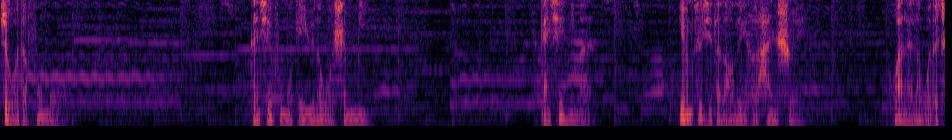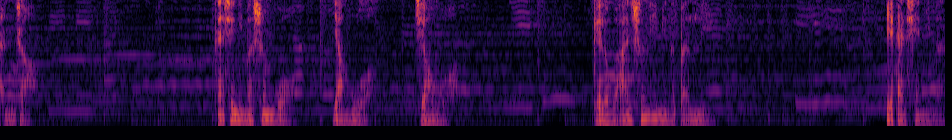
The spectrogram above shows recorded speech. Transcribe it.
致我的父母，感谢父母给予了我生命，感谢你们用自己的劳累和汗水换来了我的成长，感谢你们生我、养我、教我，给了我安身立命的本领，也感谢你们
